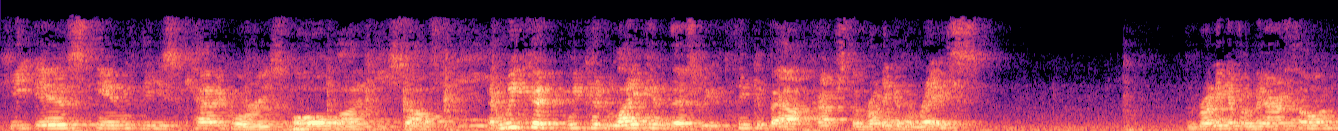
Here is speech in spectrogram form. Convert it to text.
He is in these categories all by himself. And we could, we could liken this, we could think about perhaps the running of a race, the running of a marathon.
